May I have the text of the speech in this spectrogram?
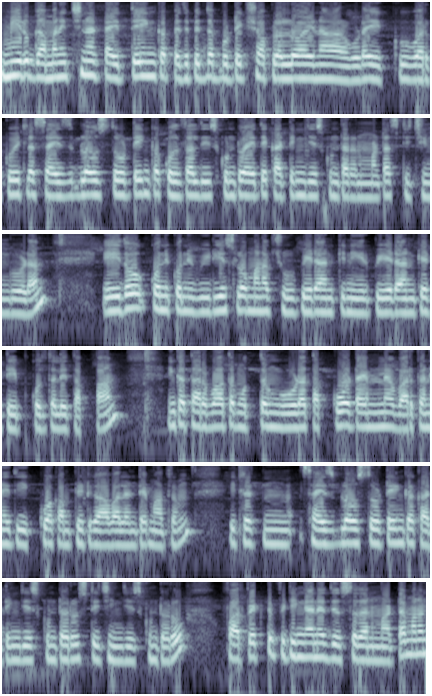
మీరు గమనించినట్టయితే ఇంకా పెద్ద పెద్ద బుటిక్ షాప్లలో అయినా కూడా ఎక్కువ వరకు ఇట్లా సైజ్ బ్లౌజ్ తోటి ఇంకా కొలతలు తీసుకుంటూ అయితే కటింగ్ చేసుకుంటారనమాట స్టిచ్చింగ్ కూడా. ఏదో కొన్ని కొన్ని వీడియోస్లో మనకు చూపించడానికి నేర్పించడానికే టేప్ కొలతలే తప్ప. ఇంకా తర్వాత మొత్తం కూడా తక్కువ టైంలో వర్క్ అనేది ఎక్కువ కంప్లీట్ కావాలంటే మాత్రం ఇట్లా సైజ్ బ్లౌజ్ తోటే ఇంకా కటింగ్ చేసుకుంటారు స్టిచ్చింగ్ చేసుకుంటారు. పర్ఫెక్ట్ ఫిట్టింగ్ అనేది వస్తుంది అనమాట మనం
